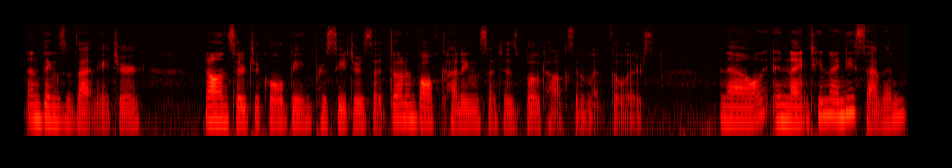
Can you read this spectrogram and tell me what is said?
and things of that nature. Non surgical being procedures that don't involve cutting, such as Botox and lip fillers. Now, in 1997, I'm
